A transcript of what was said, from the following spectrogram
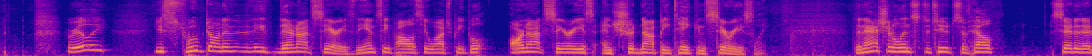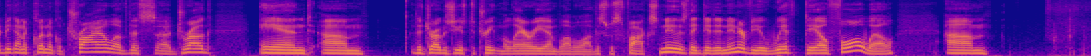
really? You swooped on it. They're not serious. The NC Policy Watch people are not serious and should not be taken seriously. The National Institutes of Health said it had begun a clinical trial of this uh, drug, and um, the drug is used to treat malaria and blah, blah, blah. This was Fox News. They did an interview with Dale Folwell. um,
